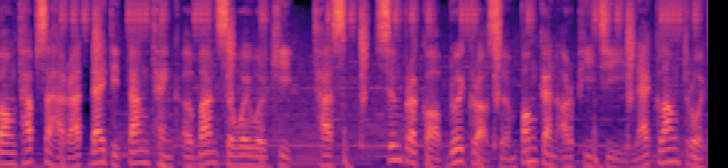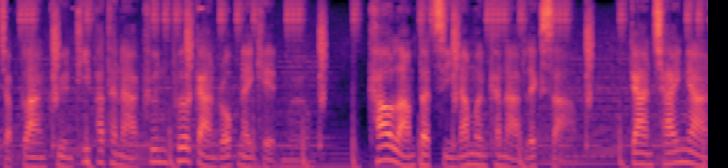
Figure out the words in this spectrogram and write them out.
กองทัพสหรัฐได้ติดตั้งแทงค์ Urban Survival Kit TUS ซึ่งประกอบด้วยเกราะเสริมป้องกัน RPG และกล้องตรวจจับกลางคืนที่พัฒนาขึ้นเพื่อการรบในเขตเมือง ข้าวหลามตัดสีน้ำมันขนาดเล็ก 3 การใช้งาน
